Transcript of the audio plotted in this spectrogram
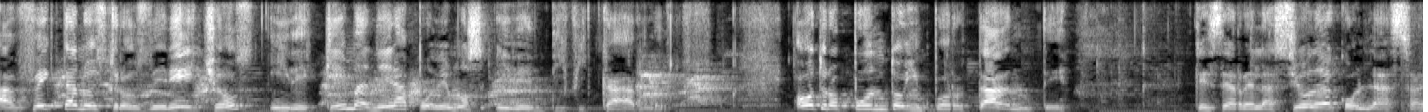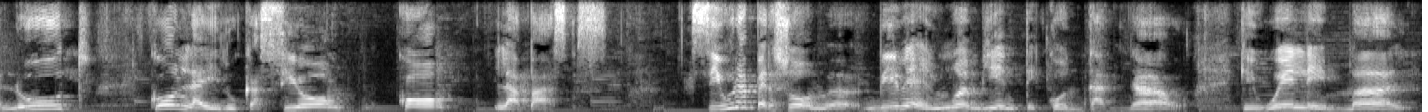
afecta nuestros derechos y de qué manera podemos identificarlos. Otro punto importante que se relaciona con la salud, con la educación, con la paz. Si una persona vive en un ambiente contaminado, que huele mal,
